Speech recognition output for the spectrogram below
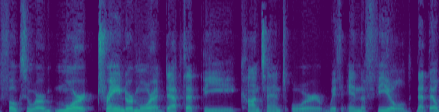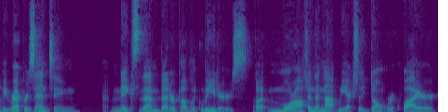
folks who are more trained or more adept at the content or within the field that they'll be representing makes them better public leaders. But more often than not, we actually don't require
